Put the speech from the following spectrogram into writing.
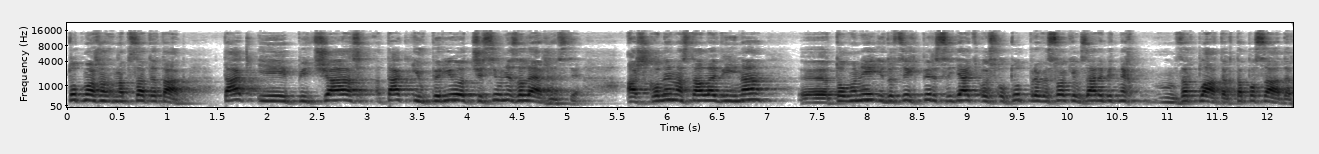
Тут можна написати так так і під час, так і в період часів незалежності. Аж коли настала війна, е, то вони і до цих пір сидять ось отут при високих заробітних зарплатах та посадах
